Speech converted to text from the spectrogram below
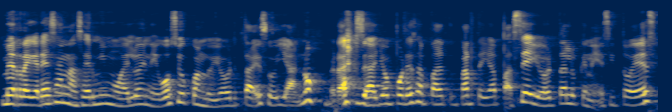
me regresan a hacer mi modelo de negocio cuando yo ahorita eso ya no, ¿verdad? O sea, yo por esa parte ya pasé, yo ahorita lo que necesito es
